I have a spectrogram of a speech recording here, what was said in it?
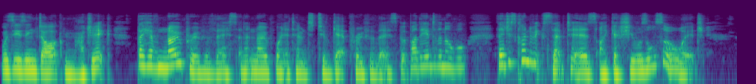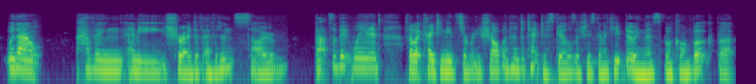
was using dark magic. They have no proof of this and at no point attempted to get proof of this, but by the end of the novel, they just kind of accept it as I guess she was also a witch without having any shred of evidence. So that's a bit weird. I feel like Katie needs to really sharpen her detective skills if she's going to keep doing this book on book, but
